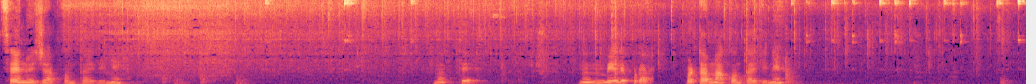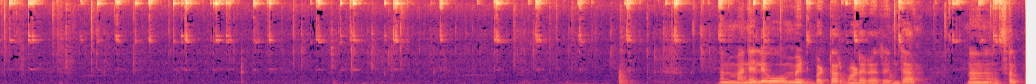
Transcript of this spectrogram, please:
ಸ್ಯಾಂಡ್ವಿಚ್ ಹಾಕ್ಕೊತಾ ಇದ್ದೀನಿ. ಮತ್ತು ನನ್ನ ಮೇಲೆ ಕೂಡ ಬಟನ್ ಹಾಕ್ಕೊತಾ ಇದ್ದೀನಿ. ನನ್ನ ಮನೇಲೇ ಹೋಮ್ ಮೇಡ್ ಬಟರ್ ಮಾಡಿರೋದ್ರಿಂದ ನಾನು ಸ್ವಲ್ಪ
